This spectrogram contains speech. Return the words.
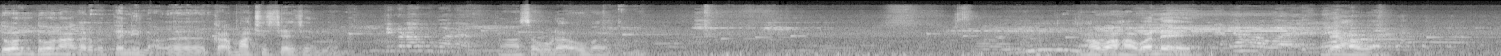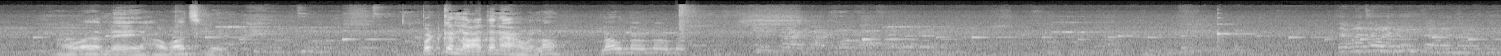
दोन दोन अगरबत्त्यांनी लाव अं, का माचीसच्या ह्याच्याने लाव. तिकडं उभा राहा. हां असं उडा उभा राहतो हवा हवा लय लय हवा आहे. लय हवा. हवा लय हवाच लय पटकन लाव आता नाही हवा लाव. लाव लाव लाव लाव. जवळ-जवळ घेऊन जा, जवळ घेऊन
